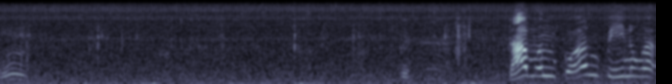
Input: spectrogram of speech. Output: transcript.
Hmm. Damon ko an pino nga.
